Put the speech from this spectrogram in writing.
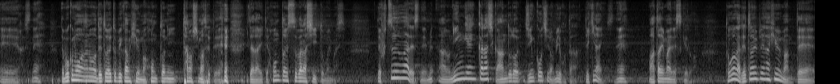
えー、ですね。で僕もあのデトロイト・ビカム・ヒューマン本当に楽しませて いただいて本当に素晴らしいと思いました。で普通はですねあの人間からしかアンドロ人工知能を見ることはできないんですね、まあ、当たり前ですけど。ところがデトロイト・ビカム・ヒューマンって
